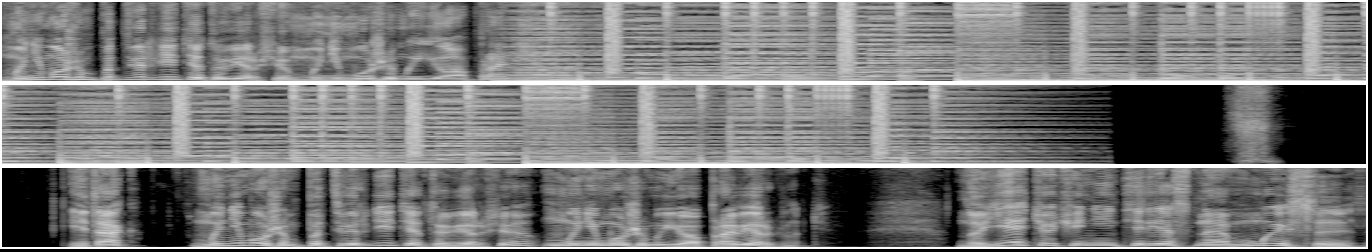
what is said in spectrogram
мы не можем подтвердить эту версию, мы не можем ее опровергнуть. Итак, мы не можем подтвердить эту версию, мы не можем ее опровергнуть. Но есть очень интересная мысль,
